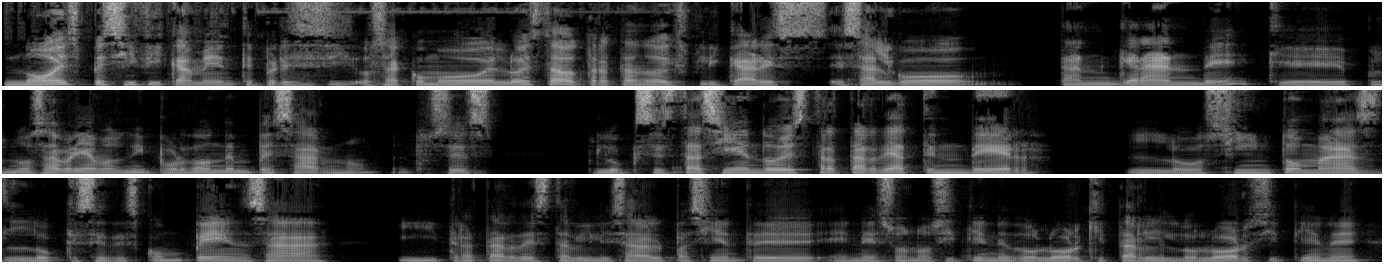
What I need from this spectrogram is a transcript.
No específicamente, pero es, o sea, como lo he estado tratando de explicar, es, es algo tan grande que pues no sabríamos ni por dónde empezar, ¿no? Entonces, lo que se está haciendo es tratar de atender los síntomas, lo que se descompensa y tratar de estabilizar al paciente en eso, ¿no? Si tiene dolor, quitarle el dolor, si tiene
